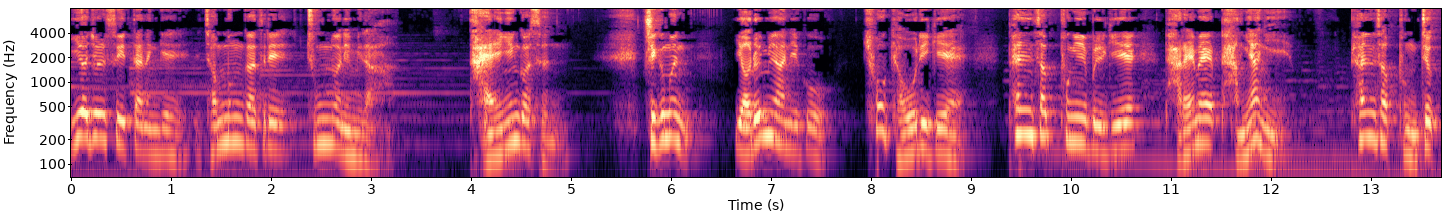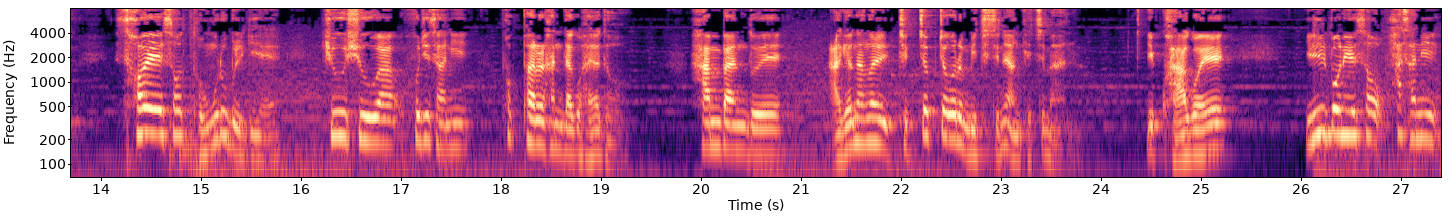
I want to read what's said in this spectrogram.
이어질 수 있다는 게 전문가들의 중론입니다. 다행인 것은 지금은 여름이 아니고 초겨울이기에 편서풍이 불기에 바람의 방향이 편서풍 즉 서에서 동으로 불기에 큐슈와 후지산이 폭발을 한다고 하여도 한반도에 악영향을 직접적으로 미치지는 않겠지만 이 과거에 일본에서 화산이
